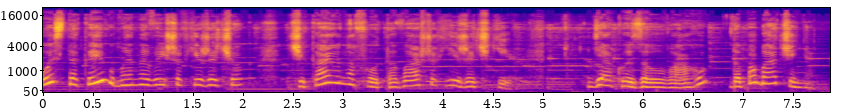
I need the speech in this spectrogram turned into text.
Ось такий у мене вийшов їжачок. Чекаю на фото ваших їжачків. Дякую за увагу. До побачення!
